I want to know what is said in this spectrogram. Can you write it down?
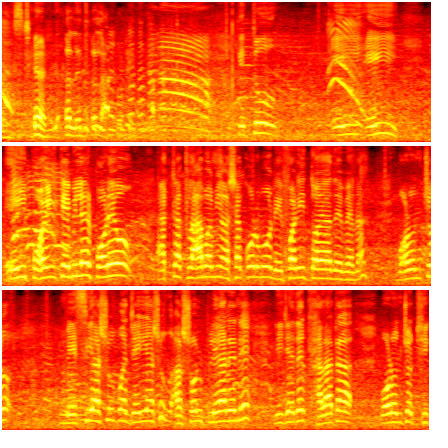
নেক্সট ইয়ার তাহলে তো লাভ কিন্তু এই এই এই পয়েন্ট টেবিলের পরেও একটা ক্লাব আমি আশা করব রেফারির দয়া দেবে না। বরঞ্চ মেসি আসুক বা যেই আসুক, আসল প্লেয়ার এনে নিজেদের খেলাটা বরঞ্চ ঠিক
